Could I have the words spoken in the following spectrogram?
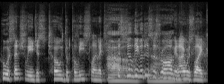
who essentially just towed the police line like this is Oh, illegal this is wrong and i was like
